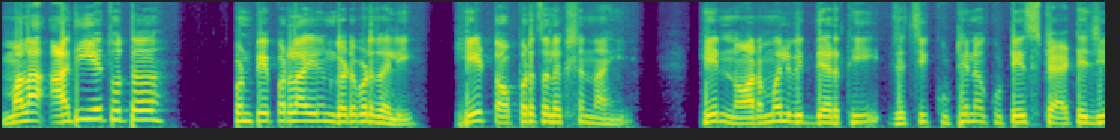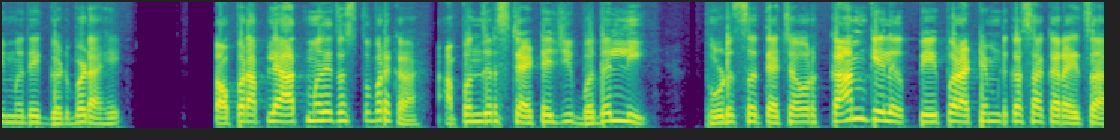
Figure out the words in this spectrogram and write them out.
मला आधी येत होतं पण पेपरला येऊन गडबड झाली. हे टॉपरचं लक्ष नाही. हे नॉर्मल विद्यार्थी ज्याची कुठे ना कुठे स्ट्रॅटेजीमध्ये गडबड आहे. टॉपर आपल्या आतमध्येच असतो बरं का. आपण जर स्ट्रॅटेजी बदलली थोडंसं त्याच्यावर काम केलं पेपर अटेम्प्ट कसा करायचा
